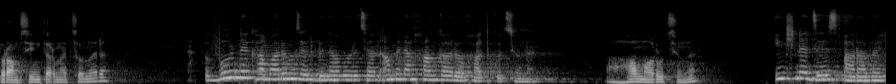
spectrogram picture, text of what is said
Բրամսի ինտերմեցոները, Որն եք համարում ձեր բնավորության ամենախանգարող հատկությունը։ համառությունը, Ինչն է ձեզ առավել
